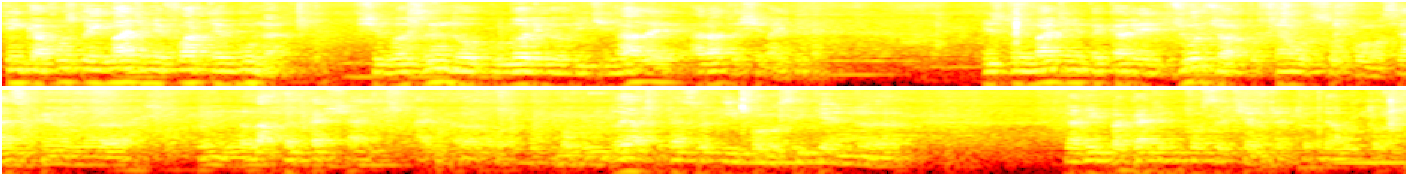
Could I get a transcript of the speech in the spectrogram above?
fiindcă a fost o imagine foarte bună și văzând-o culorile originale, arată și mai bine. Este o imagine pe care Giorgio ar putea să o folosească în, în, la fel ca și aici. Locul 2 ar putea să fie folosite în dar din păcate nu pot să cer dreptul de autor.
